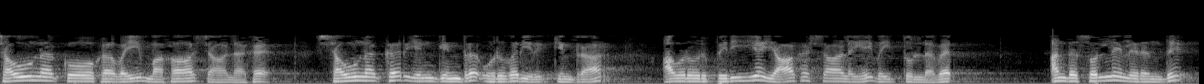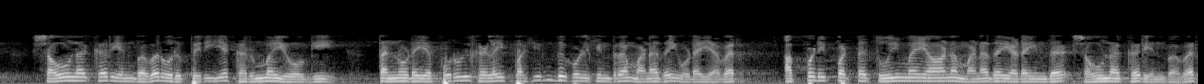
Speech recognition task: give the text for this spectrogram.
சௌனகோகவை மகாசாலக. சௌனகர் என்கின்ற ஒருவர் இருக்கின்றார். அவர் ஒரு பெரிய யாகசாலையை வைத்துள்ளவர். அந்த சொல்லிலிருந்து ஷவுனகர் என்பவர் ஒரு பெரிய கர்மயோகி. தன்னுடைய பொருள்களை பகிர்ந்து கொள்கின்ற மனதை உடையவர். அப்படிப்பட்ட தூய்மையான மனதை அடைந்த ஷவுனகர் என்பவர்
